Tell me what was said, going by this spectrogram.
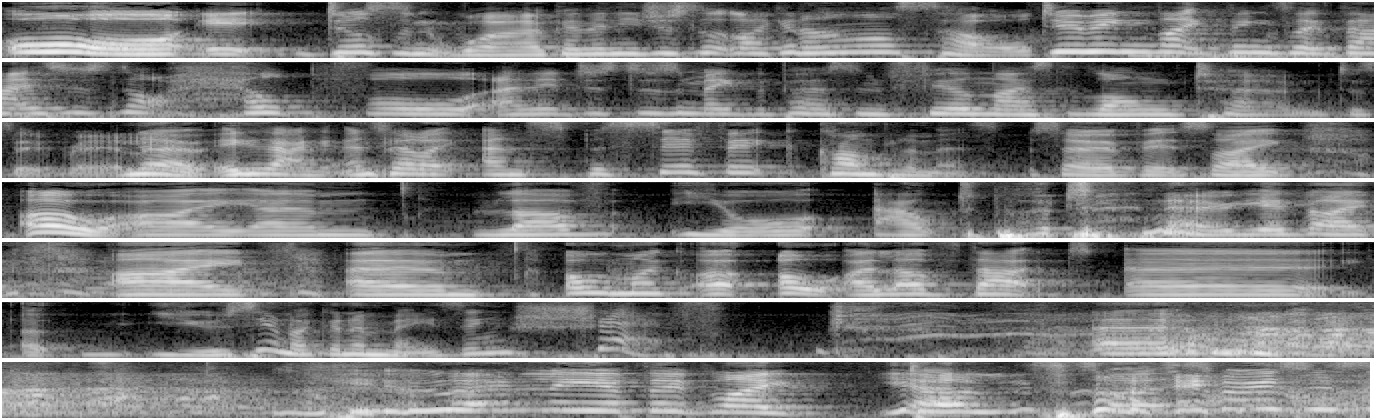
or it doesn't work and then you just look like an asshole. Doing like things like that is just not helpful and it just doesn't make the person feel nice long term. Does it really? No, exactly. And so like and specific compliments. So if it's like, oh, I um, love your output. no, you're like, I um, oh my uh, oh, I love that. Uh, you seem like an amazing chef. um, you Only if they've like yeah. done So something. it's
